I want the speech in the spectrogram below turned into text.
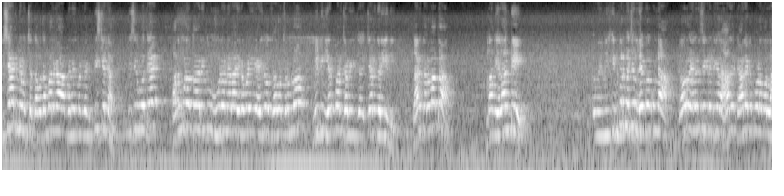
విషయాన్ని మేము దఫదఫాలుగా మేనేజ్మెంట్ దగ్గర తీసుకెళ్ళాం. తీసుకుపోతే పదమూడవ తారీఖు మూడో నెల ఇరవై ఐదవ సంవత్సరంలో మీటింగ్ ఏర్పాటు జరిగి చేయడం జరిగింది. దాని తర్వాత మాకు ఎలాంటి ఇన్ఫర్మేషన్ లేకోకుండా గౌరవ ఎనర్జీ సెక్రటరీ గారు హాజరు కాలేకపోవడం వల్ల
